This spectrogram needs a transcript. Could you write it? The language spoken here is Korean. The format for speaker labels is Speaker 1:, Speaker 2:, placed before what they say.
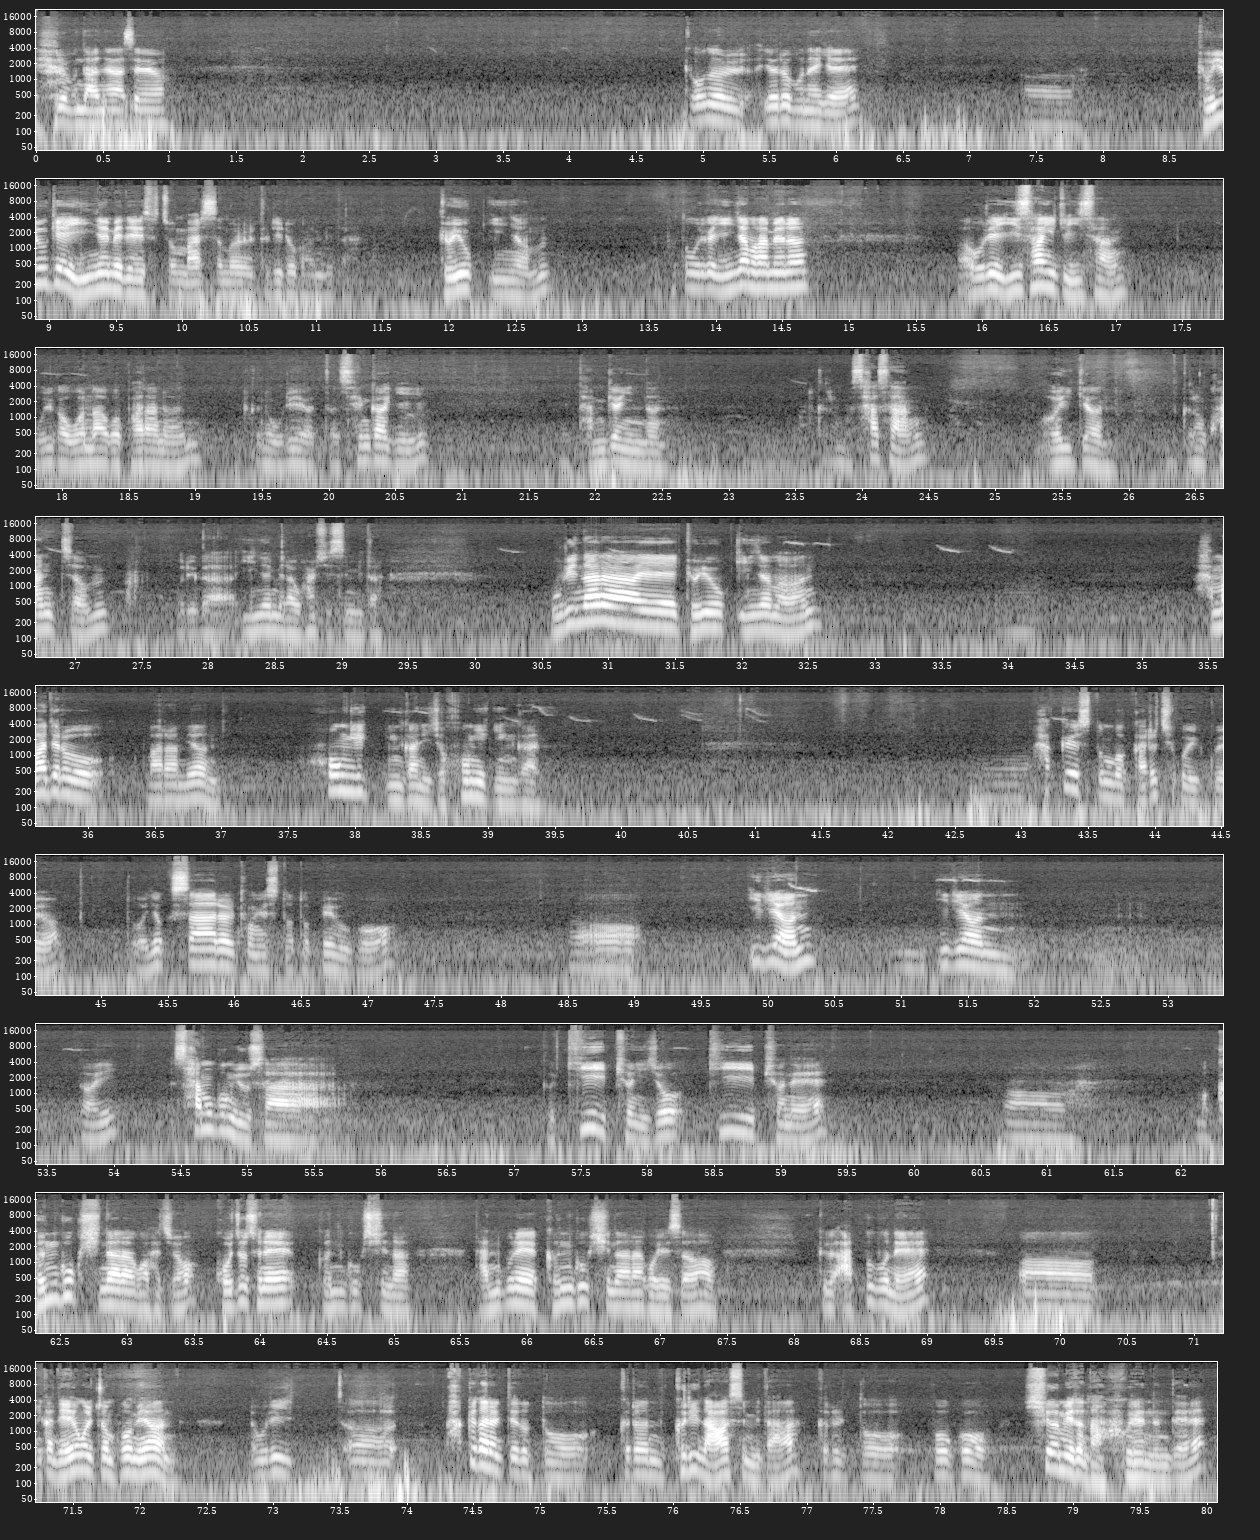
Speaker 1: 네, 여러분 안녕하세요. 오늘 여러분에게 어, 교육의 이념에 대해서 좀 말씀을 드리려고 합니다. 교육 이념. 보통 우리가 이념 하면은 어, 우리의 이상이죠 이상. 우리가 원하고 바라는 그런 우리의 어떤 생각이 담겨 있는 그런 뭐 사상, 의견, 그런 관점 우리가 이념이라고 할 수 있습니다. 우리나라의 교육 이념은 한마디로 말하면 홍익 인간이죠. 홍익 인간. 어, 학교에서도 뭐 가르치고 있고요. 또 역사를 통해서도 또 배우고 어, 일연 일연의 삼국유사 그 기편이죠. 기편에 어, 뭐 건국 신화라고 하죠. 고조선의 건국 신화, 단군의 건국 신화라고 해서 그 앞부분에 어, 그러니까 내용을 좀 보면 우리 어, 학교 다닐 때도 또 그런 글이 나왔습니다. 글을 또 보고 시험에도 나오고 그랬는데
